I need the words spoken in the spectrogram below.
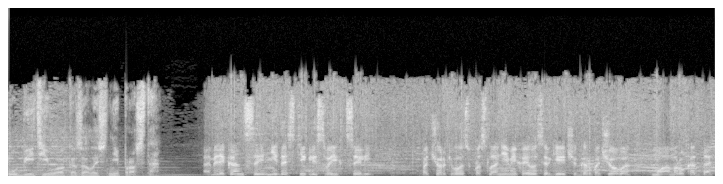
Убить его оказалось непросто. Американцы не достигли своих целей – подчеркивалось в послании Михаила Сергеевича Горбачева Муамару Каддафи.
